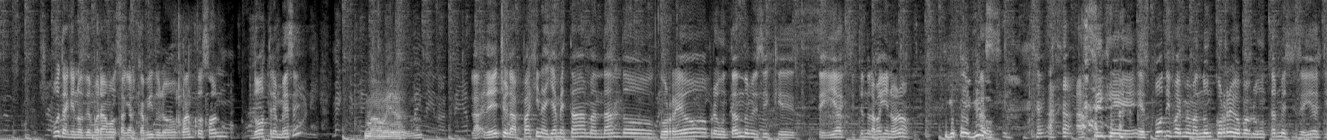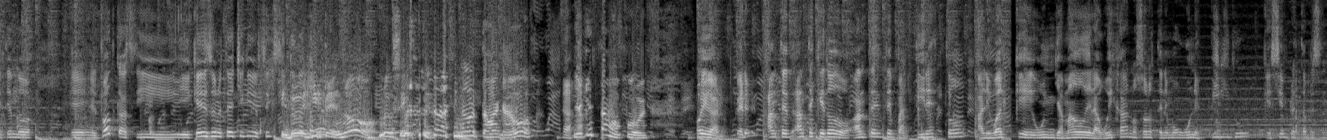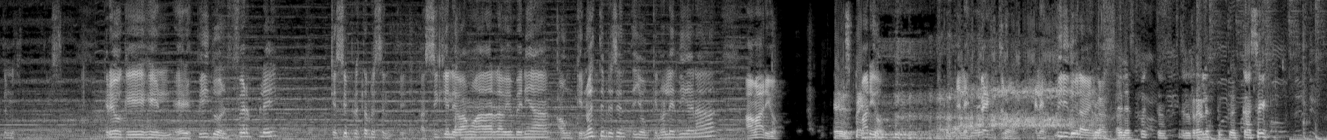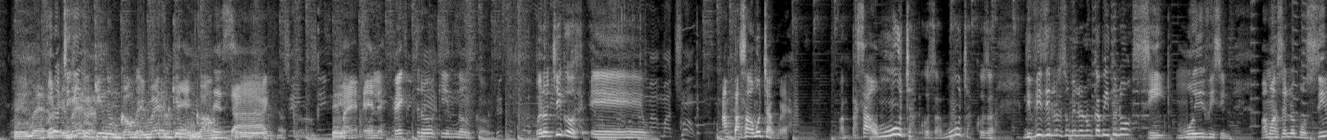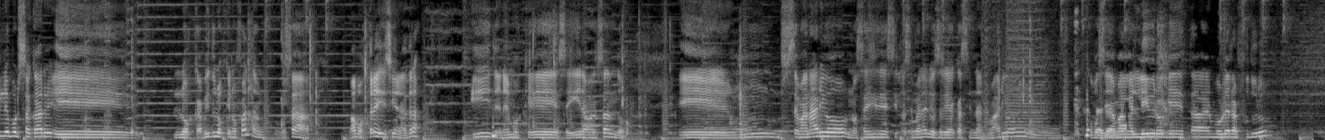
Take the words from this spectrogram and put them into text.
puta que nos demoramos a sacar capítulos. ¿Cuántos son? ¿Dos, tres meses? Más o menos. La- de hecho, las páginas ya me estaban mandando correo preguntándome si es que seguía existiendo la página o no. Así que estoy vivo. Así, así que Spotify me mandó un correo para preguntarme si seguía existiendo eh, el podcast. ¿Y, y qué dicen ustedes, chiquillos? ¿Sí Y tú la dijiste, página? no, no existe. no, estaba cagó. Y aquí estamos, pues. Oigan, pero antes, antes que todo, antes de partir esto, al igual que un llamado de la Ouija, nosotros tenemos un espíritu que siempre está presente en nuestro podcast. Creo que es el, el espíritu del fair play que siempre está presente. Así que le vamos a dar la bienvenida, aunque no esté presente y aunque no les diga nada, a Mario. El espectro. Mario, el espectro, el espíritu de la venganza. El aspecto, el real aspecto de escasez. El maestro, el maestro Kingdom Come. El maestro Kingdom Come. Exacto. Sí, El espectro Kingdom Come. Bueno, chicos, eh, han pasado muchas weas. Han pasado muchas cosas, muchas cosas. ¿Difícil resumirlo en un capítulo? Sí, muy difícil. Vamos a hacer lo posible por sacar eh, los capítulos que nos faltan. O sea, vamos tres ediciones atrás. Y tenemos que seguir avanzando. Eh, un semanario, no sé si decirlo semanario, sería casi un anuario. o ¿Cómo se llamaba el libro que está en Volver al Futuro?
